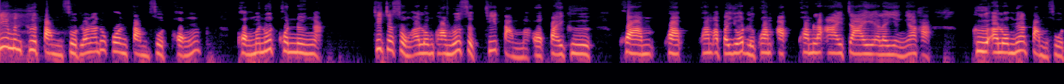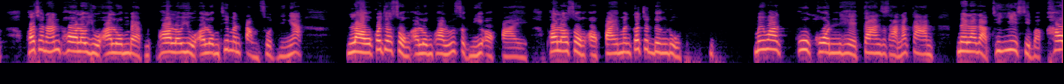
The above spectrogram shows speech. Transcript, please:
นี่มันคือต่ำสุดแล้วนะทุกคนต่ำสุดของของมนุษย์คนหนึ่งอะที่จะส่งอารมณ์ความรู้สึกที่ต่ำอะออกไปคือ ความความความอัปยศหรือความความละอายใจอะไรอย่างเงี้ยค่ะ คืออารมณ์เนี้ยต่ำสุด เพราะฉะนั้นพอเราอยู่อารมณ์แบบ พอเราอยู่อารมณ์ที่มันต่ำสุดอย่างเงี้ยเราก็จะส่งอารมณ์ความรู้สึกนี้ออกไป พอเราส่งออกไปมันก็จะดึงดูด ไม่ว่าผู้คนเหตุการณ์สถานการณ์ ในระดับที่ยี่สิบอะเข้า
